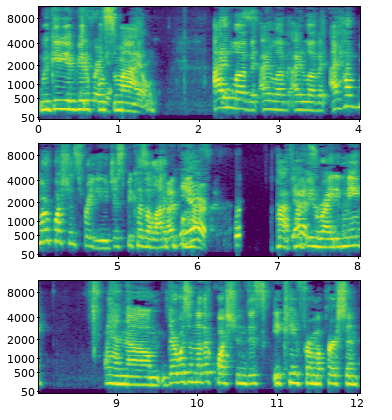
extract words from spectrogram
We'll give you a beautiful smile. I love it. I love it. I love it. I have more questions for you just because a lot of I'm people here. have have, have been writing me. And um, there was another question. This it came from a person,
